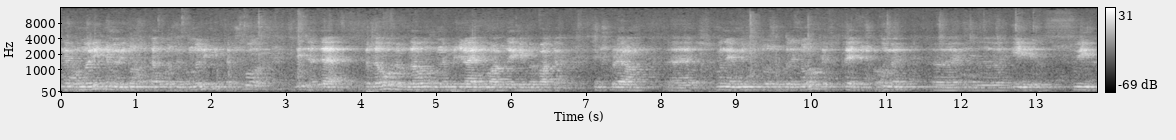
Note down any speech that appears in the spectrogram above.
неповнолітніми, відносно також неповнолітніх та в школах, де педагоги не приділяють увагу в деяких випадках цим школярам. Е, Вони вмісто того, що ходять на уроки, стоять під школами і своїх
